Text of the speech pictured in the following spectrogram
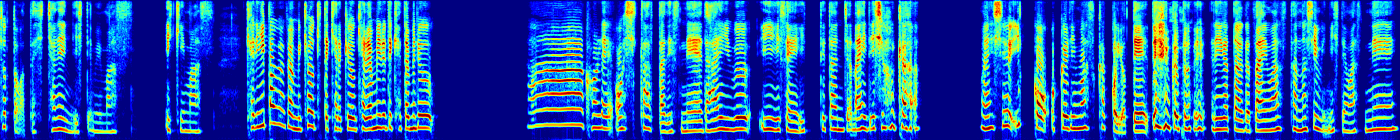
ちょっと私チャレンジしてみます。いきます。キャリーパミュパミ今日来たキャラキューキャラメルでキャタメル。あー、これ惜しかったですね。だいぶいい線いってたんじゃないでしょうか。毎週1個送ります。かっこ予定。ということで、ありがとうございます。楽しみにしてますね。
